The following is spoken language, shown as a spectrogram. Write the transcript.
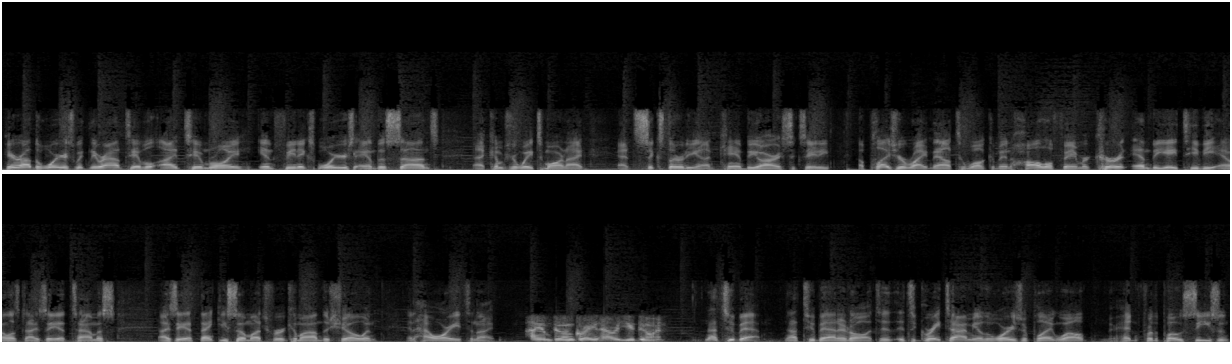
Here on the Warriors Weekly Roundtable, I'm Tim Roye in Phoenix. Warriors and the Suns uh, comes your way tomorrow night at 6:30 on KNBR 680. A pleasure right now to welcome in Hall of Famer, current NBA TV analyst Isiah Thomas. Isiah, thank you so much for coming on the show, and, and how are you tonight? I am doing great. How are you doing? Not too bad. Not too bad at all. It's a, it's a great time. You know, the Warriors are playing well. They're heading for the postseason,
